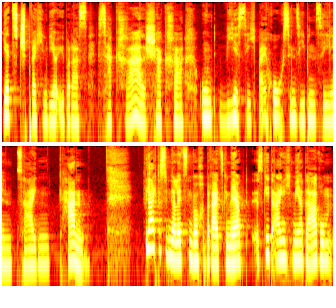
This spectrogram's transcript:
Jetzt sprechen wir über das Sakralchakra und wie es sich bei hochsensiblen Seelen zeigen kann. Vielleicht hast du in der letzten Woche bereits gemerkt, es geht eigentlich mehr darum,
